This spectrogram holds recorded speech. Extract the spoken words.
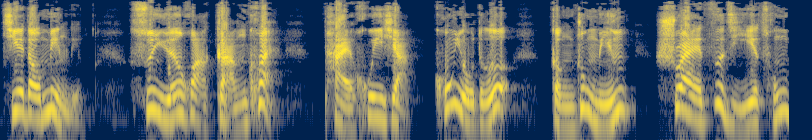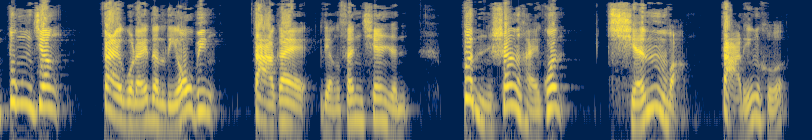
接到命令，孙元化赶快派麾下孔有德、耿仲明率自己从东江带过来的辽兵，大概两三千人，奔山海关前往大凌河。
